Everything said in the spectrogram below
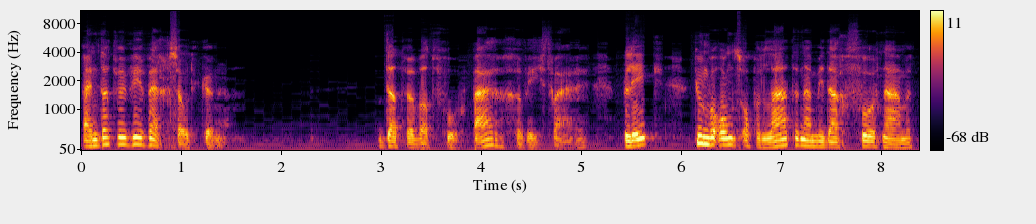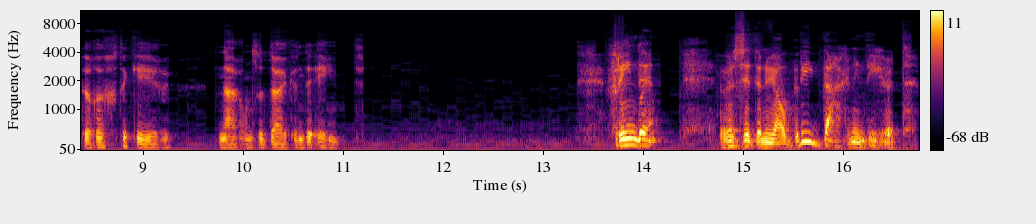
en dat we weer weg zouden kunnen. Dat we wat voorbarig geweest waren, bleek toen we ons op een late namiddag voornamen terug te keren naar onze duikende eend. Vrienden, we zitten nu al drie dagen in die hut.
